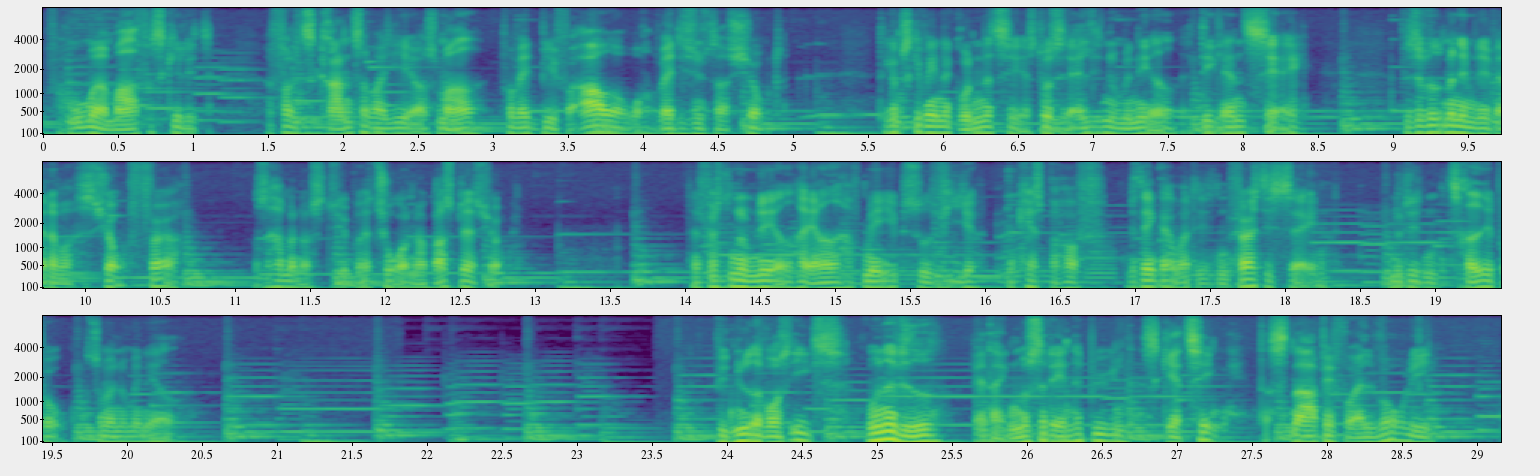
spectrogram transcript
For humor er meget forskelligt, og folks grænser varierer også meget for, hvad de bliver forarvet over, og hvad de synes, der er sjovt. Det kan måske være en af grundene til, at stort set alle de nominerede er del af en serie. For så ved man nemlig, hvad der var sjovt før, og så har man også styr på, at toren nok også bliver sjovt. Den første nomineret har jeg allerede haft med i episode 4 med Kasper Hoff, men dengang var det den første i serien. Nu er det den tredje bog, som er nomineret. Vi nyder vores is, uden at vide, at der i den modsatte ende af byen sker ting, der snart vil få alvorlige,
